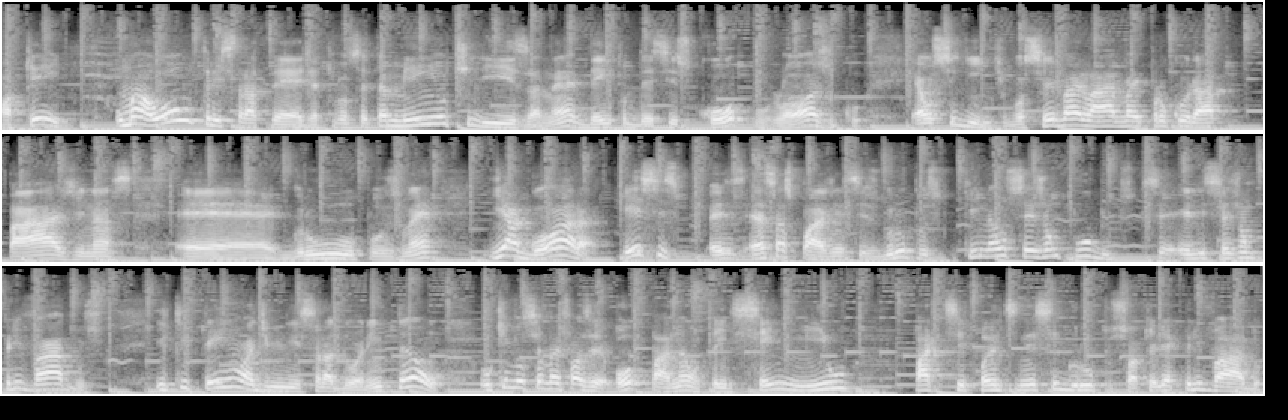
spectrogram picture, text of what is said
ok? Uma outra estratégia que você também utiliza, né, dentro desse escopo, lógico, é o seguinte: você vai lá, vai procurar páginas, é, grupos, né? E agora, esses, essas páginas, esses grupos, que não sejam públicos, que eles sejam privados e que tenham administrador. Então, o que você vai fazer? Opa, não, tem 100 mil participantes nesse grupo, só que ele é privado.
